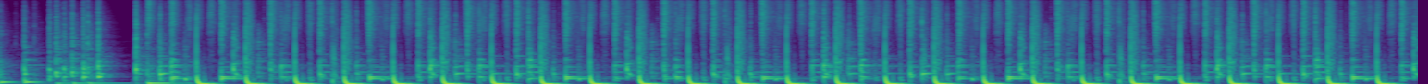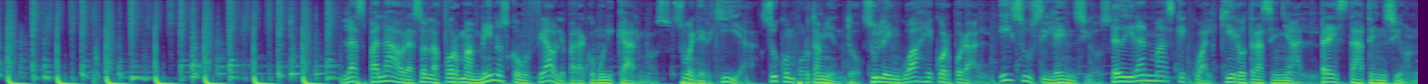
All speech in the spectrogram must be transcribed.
Las palabras son la forma menos confiable para comunicarnos. Su energía, su comportamiento, su lenguaje corporal y sus silencios te dirán más que cualquier otra señal. Presta atención.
